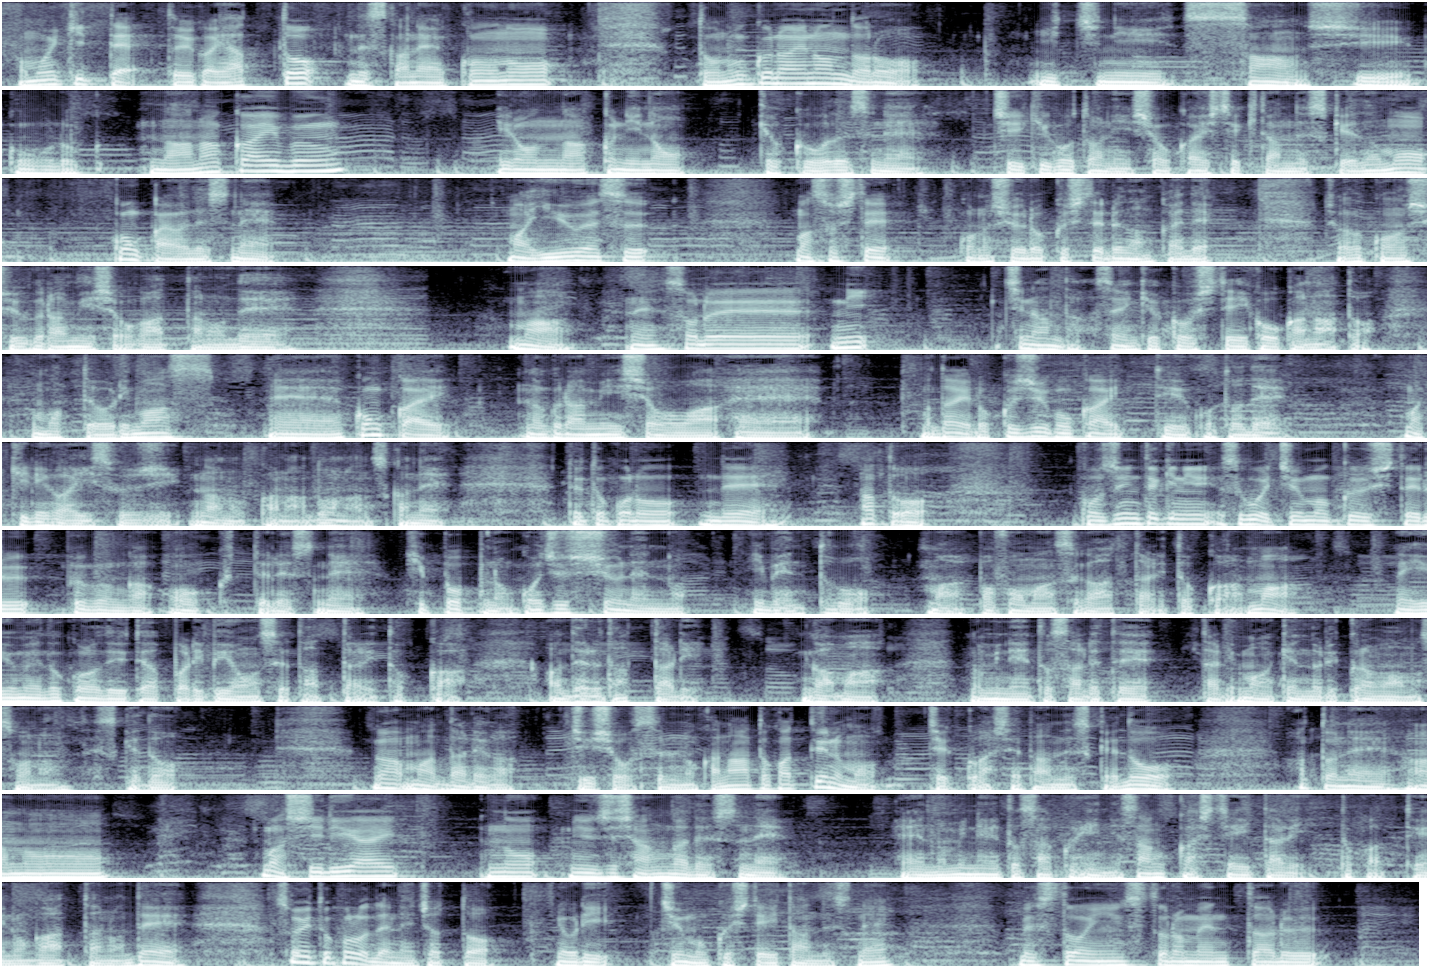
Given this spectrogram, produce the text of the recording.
思い切ってというかやっとですかね、この、どのくらいなんだろう。1、2、3、4、5、6、7回分いろんな国の曲をですね、地域ごとに紹介してきたんですけれども、今回はですね、まあ US、まあそしてこの収録してる段階で、ちょうど今週グラミー賞があったので、まあね、それにちなんだ選曲をしていこうかなと思っております。えー今回のグラミー賞は、えー第65回っていうことで、まあ、キリがいい数字なのかな、どうなんですかね。っていうところで、あと、個人的にすごい注目してる部分が多くてですね、ヒップホップの50周年のイベントを、まあ、パフォーマンスがあったりとか、まあ、ね、有名どころで言うとやっぱりビヨンセだったりとか、アデルだったりが、まあ、ノミネートされてたり、まあ、ケンドリック・ラマーもそうなんですけど、が、まあ、誰が受賞するのかなとかっていうのもチェックはしてたんですけど、あとね、あのーまあ、知り合いのミュージシャンがですね、えノミネート作品に参加していたりとかっていうのがあったので、そういうところでね、ちょっとより注目していたんですね。ベストインストロメンタル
